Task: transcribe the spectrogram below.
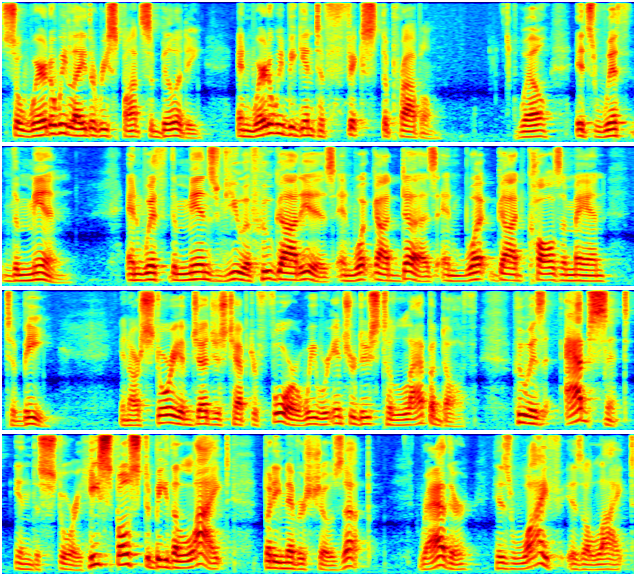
So, where do we lay the responsibility and where do we begin to fix the problem? Well, it's with the men and with the men's view of who God is and what God does and what God calls a man to be. In our story of Judges chapter 4, we were introduced to Lapidoth, who is absent in the story. He's supposed to be the light, but he never shows up. Rather, his wife is a light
